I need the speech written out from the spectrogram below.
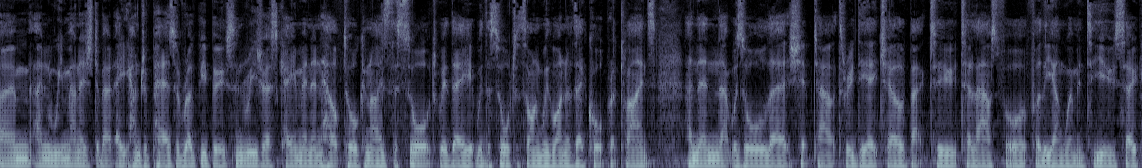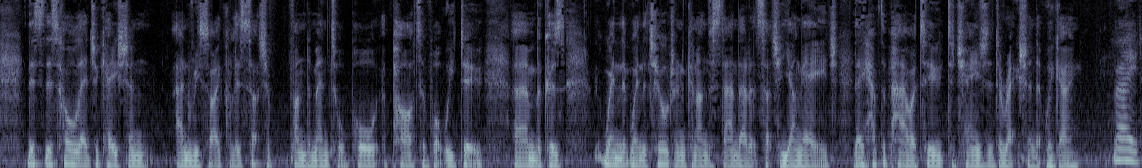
um, and we managed about 800 pairs of rugby boots. And Redress came in and helped organise the sort with a with a sortathon with one of their corporate clients, and then that was all uh, shipped out through DHL back to, to Laos for, for the young women to use. So this this whole education and recycle is such a fundamental part of what we do um, because when the, when the children can understand that at such a young age, they have the power to to change the direction that we're going. Right.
